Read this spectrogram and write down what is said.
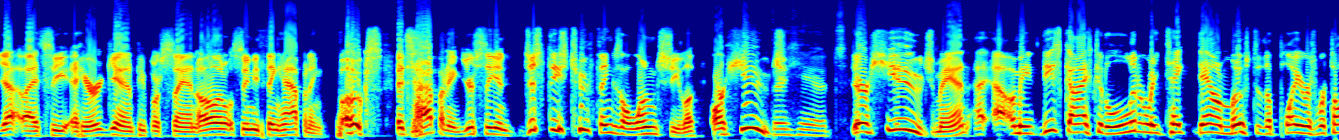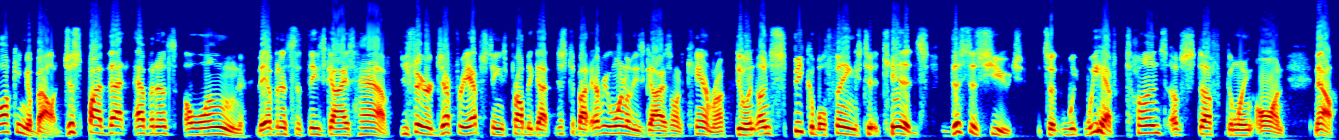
Yeah, I see here again, people are saying, oh, I don't see anything happening. Folks, it's happening. You're seeing just these two things alone, Sheila, are huge. They're huge. They're huge, man. I, I mean, these guys could literally take down most most of the players we're talking about just by that evidence alone, the evidence that these guys have. You figure Jeffrey Epstein's probably got just about every one of these guys on camera doing unspeakable things to kids. This is huge. So we, we have tons of stuff going on. Now,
